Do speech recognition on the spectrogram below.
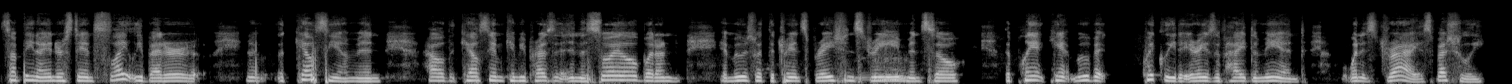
something I understand slightly better you know, the calcium and how the calcium can be present in the soil, but on, it moves with the transpiration stream, mm-hmm. and so the plant can't move it quickly to areas of high demand when it's dry, especially.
